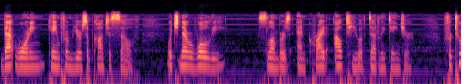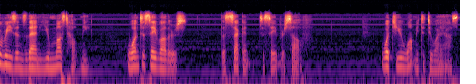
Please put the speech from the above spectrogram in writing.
"That warning came from your subconscious self, which never wholly slumbers, and cried out to you of deadly danger. For two reasons, then, you must help me: one to save others, the second to save yourself." "What do you want me to do?" I asked.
